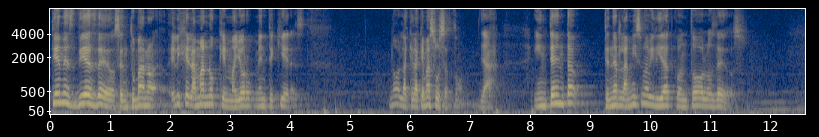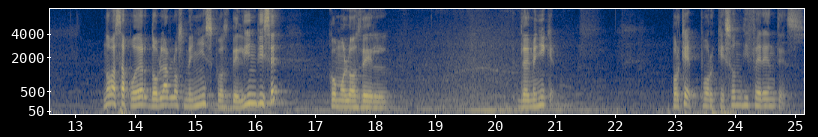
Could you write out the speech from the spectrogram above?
tienes 10 dedos en tu mano, elige la mano que mayormente quieras. No, la que, la que más usas. Ya. Intenta tener la misma habilidad con todos los dedos. No vas a poder doblar los meñiscos del índice como los del, del meñique. ¿Por qué? Porque son diferentes.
